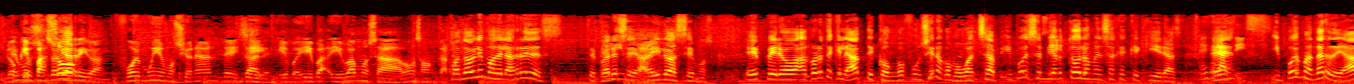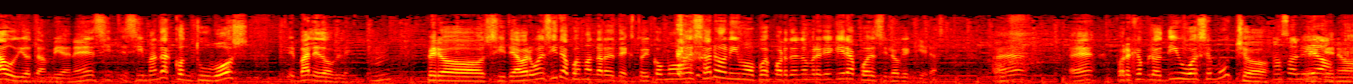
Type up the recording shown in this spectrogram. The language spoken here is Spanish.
Lo Es que pasó arriba. fue muy emocionante y, sí, y, y va- y vamos a vamos a bancar. Cuando hablemos de las redes, ¿te parece? Ahí lo hacemos. Eh, pero acordate que la app de Congo funciona como WhatsApp y puedes enviar todos los mensajes que quieras. Es ¿eh? gratis. Y puedes mandar de audio también. ¿eh? Si, si mandás con tu voz, eh, vale doble. ¿m? Pero si te avergüencita, puedes mandar de texto. Y como es anónimo, puedes ponerte el nombre que quieras, puedes decir lo que quieras. ¿eh? ¿Eh? Por ejemplo, Dibu hace mucho Nos olvidó. que no.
